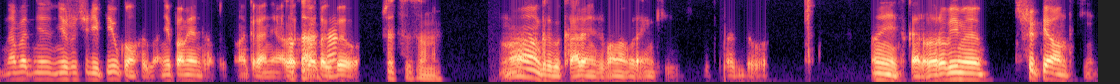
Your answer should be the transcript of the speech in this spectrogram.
nawet nie, nie rzucili piłką chyba, nie pamiętam tego nagrania, ale no chyba tak, tak było. Przed sezonem. No, gdyby Karol nie złamał ręki, to tak było. No nic, Karol, robimy trzy piątki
